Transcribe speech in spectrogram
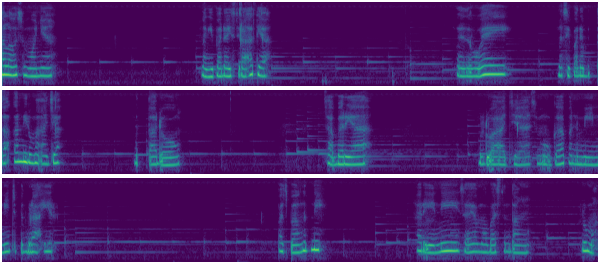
Halo semuanya. Lagi pada istirahat ya? By the way, masih pada betah kan di rumah aja? Betah dong. Sabar ya. Berdoa aja semoga pandemi ini cepat berakhir. Pas banget nih. Hari ini saya mau bahas tentang rumah.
